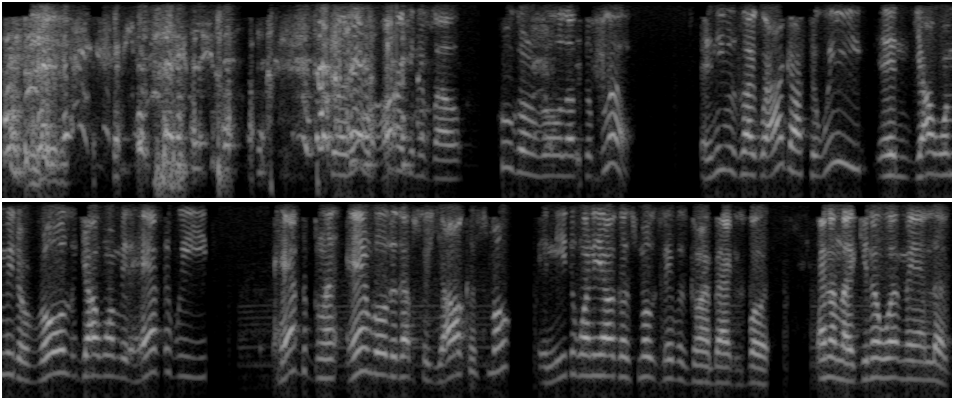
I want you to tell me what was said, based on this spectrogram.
so they were arguing about who gonna roll up the blunt? And he was like, well, I got the weed, and y'all want me to roll, y'all want me to have the weed, have the blunt, and roll it up so y'all can smoke? And neither one of y'all gonna smoke. They was going back and forth. And I'm like, you know what, man? Look,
